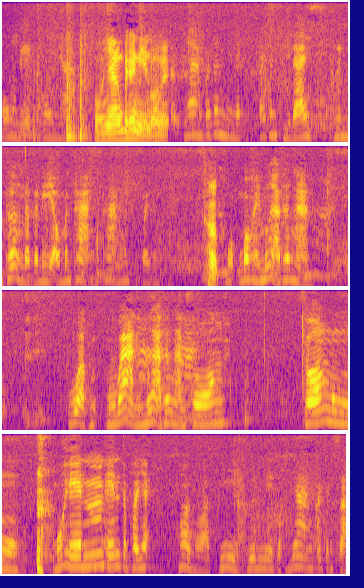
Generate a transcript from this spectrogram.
วงเล็กวงยางโอ้ยางไปทางนี้บ่แม่ยางไปทั้งนี้ไปทั้งขี่ได้ขึ้นเทิงแล้วก็นี่เอามันทางทางมันไปครับบ่ให้มือเทิงนั้นพวกมือว่านนี่มือเทิงนั้นสอง สองหมู่บ่เห็นเห็นแต่พญาห้อยพอดพี่ขึ้นนี่กับย่างไปจังซะ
